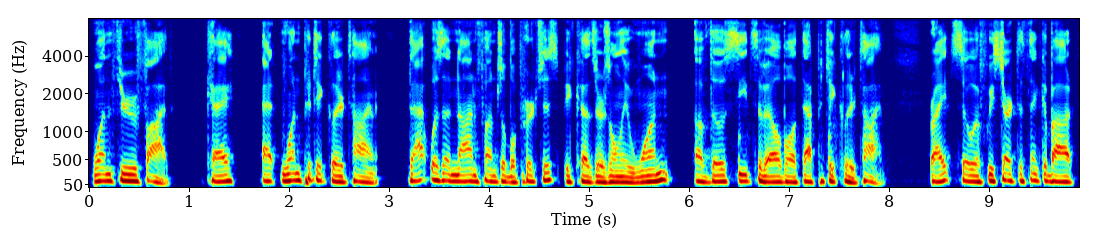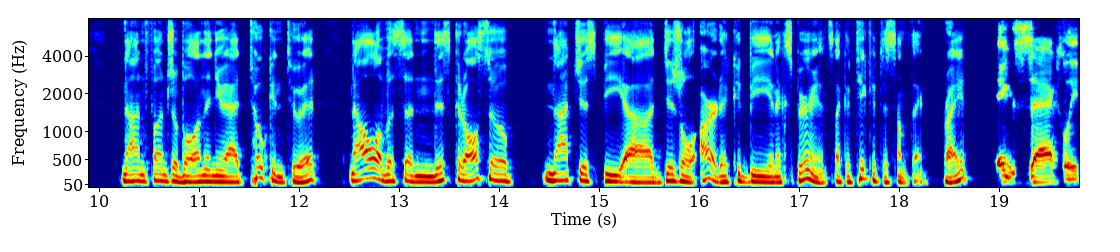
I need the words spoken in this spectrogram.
one through five. Okay. At one particular time. That was a non fungible purchase because there's only one of those seats available at that particular time. Right. So if we start to think about non fungible and then you add token to it, now all of a sudden this could also not just be uh, digital art; it could be an experience, like a ticket to something, right? Exactly.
